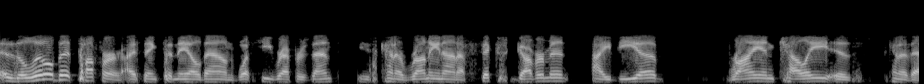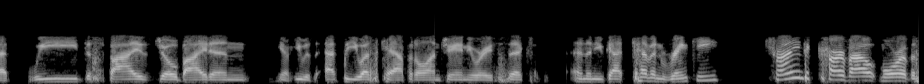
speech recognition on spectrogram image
is a little bit tougher, I think, to nail down what he represents. He's kind of running on a fixed government idea. Ryan Kelly is kind of that we despise Joe Biden. You know, he was at the U.S. Capitol on January 6th. And then you've got Kevin Rinke trying to carve out more of a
